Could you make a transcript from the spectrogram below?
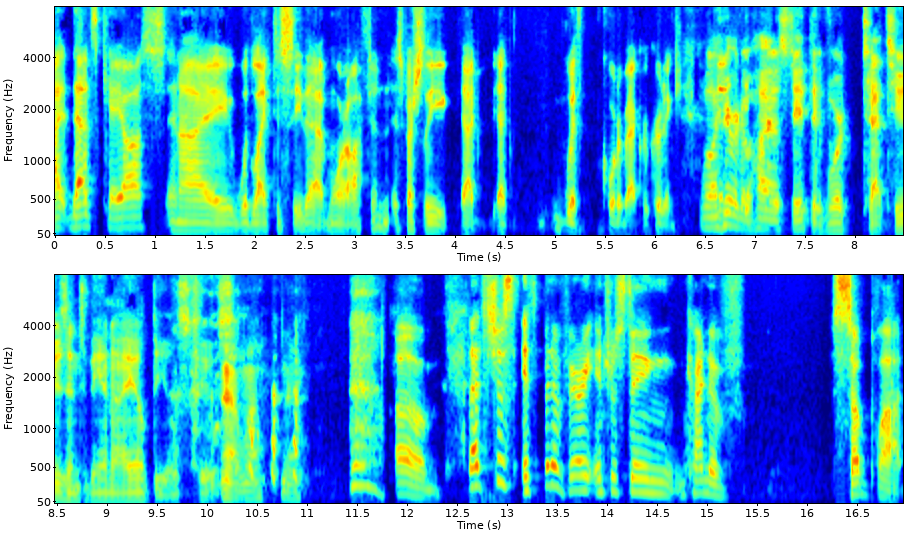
I that's chaos, and I would like to see that more often, especially at at with quarterback recruiting. Well, I hear at Ohio State they've worked tattoos into the NIL deals too. Yeah, well, yeah. um that's just it's been a very interesting kind of subplot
